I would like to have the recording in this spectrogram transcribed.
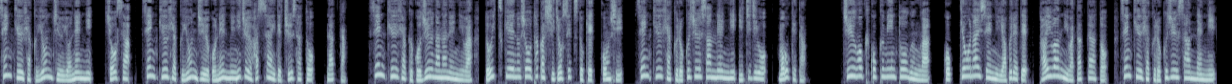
1944年に少佐、1945年に28歳で中佐となった。1957年にはドイツ系の小高氏女説と結婚し、1963年に一時を設けた。中国国民党軍が国境内戦に敗れて台湾に渡った後、1963年に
